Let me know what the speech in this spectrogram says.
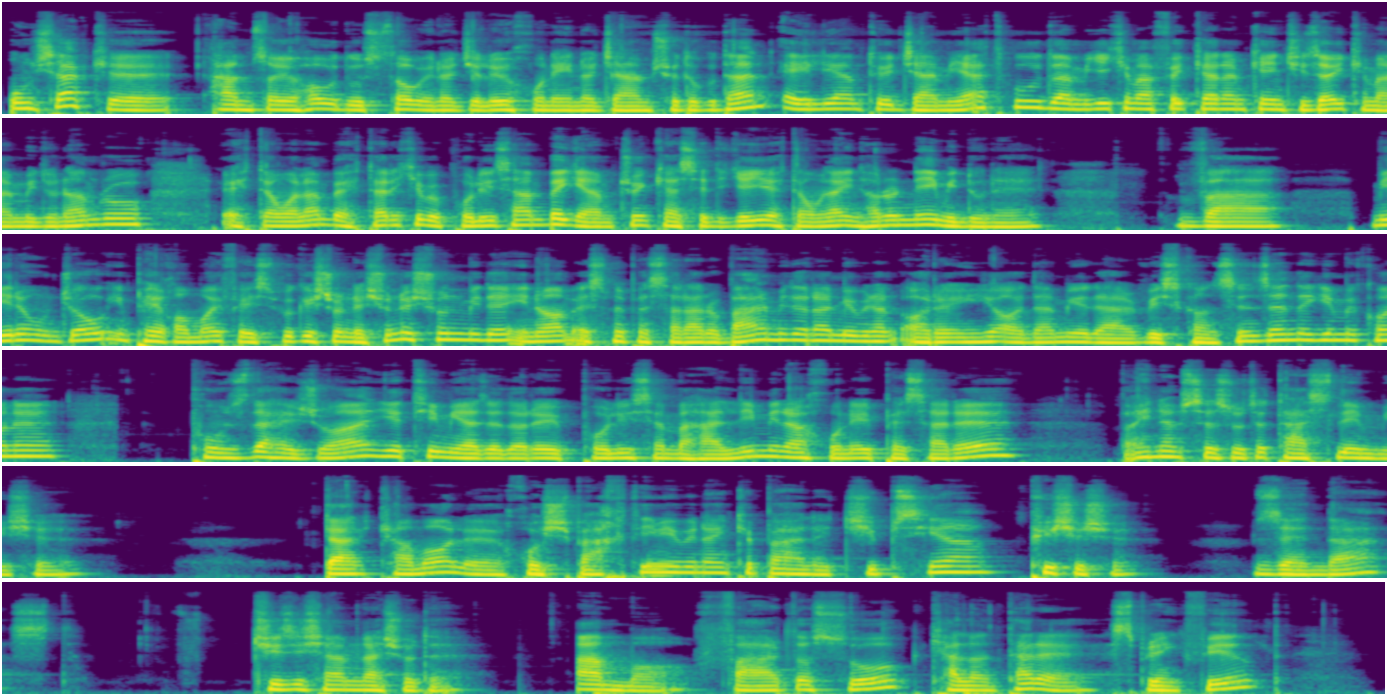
اون شب که همسایه ها و دوستا و اینا جلوی خونه اینا جمع شده بودن ایلی هم توی جمعیت بود و میگه که من فکر کردم که این چیزایی که من می‌دونم رو احتمالا بهتره که به پلیس هم بگم چون کسی دیگه احتمالا اینها رو نمی‌دونه و میره اونجا و این پیغام های فیسبوکش رو نشونشون میده. اینا هم اسم پسره رو بر میدارن می‌بینن آره این یه آدمیه در ویسکانسین زندگی می‌کنه. 15 ژوئن یه تیمی از اداره پلیس محلی میرن خونه پسره و اینم سه‌سوته تسلیم میشه. در کمال خوشبختی می‌بینن که بله جیپسی هم پیششه. زنده است. چیزیش هم نشده. اما فردا صبح کلانتر اسپرینگفیلد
